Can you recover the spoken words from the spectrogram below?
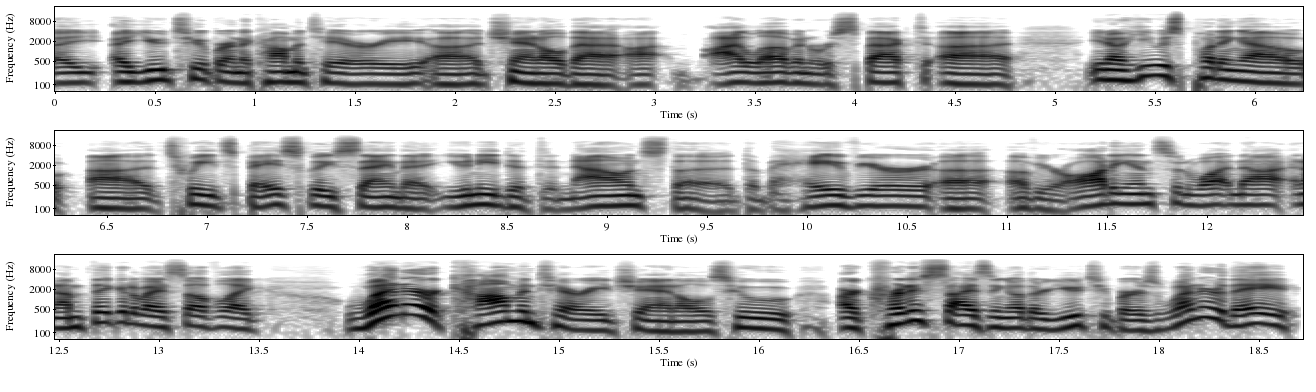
a, a YouTuber and a commentary uh, channel that I, I love and respect. Uh, you know, he was putting out uh, tweets basically saying that you need to denounce the the behavior uh, of your audience and whatnot. And I'm thinking to myself, like, when are commentary channels who are criticizing other YouTubers, when are they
